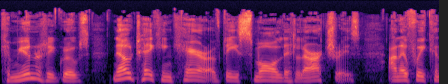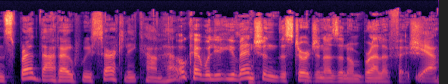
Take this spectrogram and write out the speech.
community groups, now taking care of these small little archeries. And if we can spread that out, we certainly can help. Okay, well, you, you mentioned the sturgeon as an umbrella fish. Yeah.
